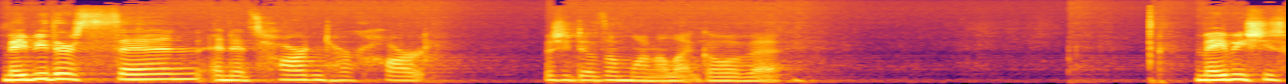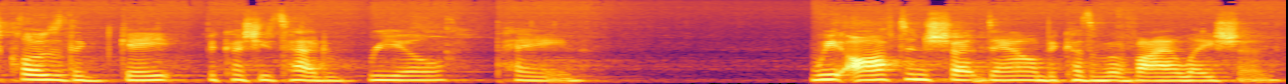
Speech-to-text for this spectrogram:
Maybe there's sin and it's hardened her heart, but she doesn't want to let go of it. Maybe she's closed the gate because she's had real pain we often shut down because of a violation.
